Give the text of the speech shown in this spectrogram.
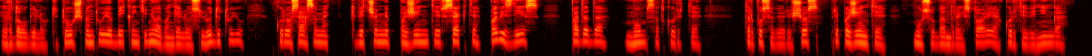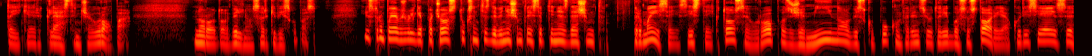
ir daugelio kitų šventųjų bei kankinių Evangelijos liudytojų, kuriuos esame kviečiami pažinti ir sekti, pavyzdys padeda mums atkurti tarpusavio ryšius, pripažinti mūsų bendrą istoriją, kurti vieningą, taikę ir klestinčią Europą, nurodo Vilniaus arkivyskupas. Jis trumpai apžvelgė pačios 1971-aisiais įsteigtos Europos žemynų viskupų konferencijų tarybos istoriją, kuris siejasi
